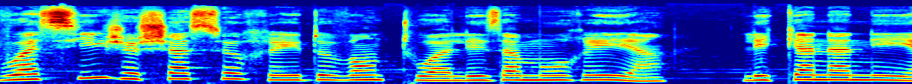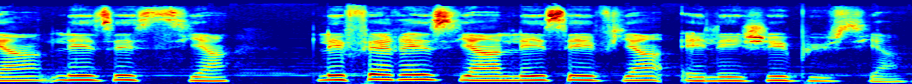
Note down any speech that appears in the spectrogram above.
Voici, je chasserai devant toi les Amoréens, les Cananéens, les Essiens, les Phérésiens, les Éviens et les Jébusiens.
